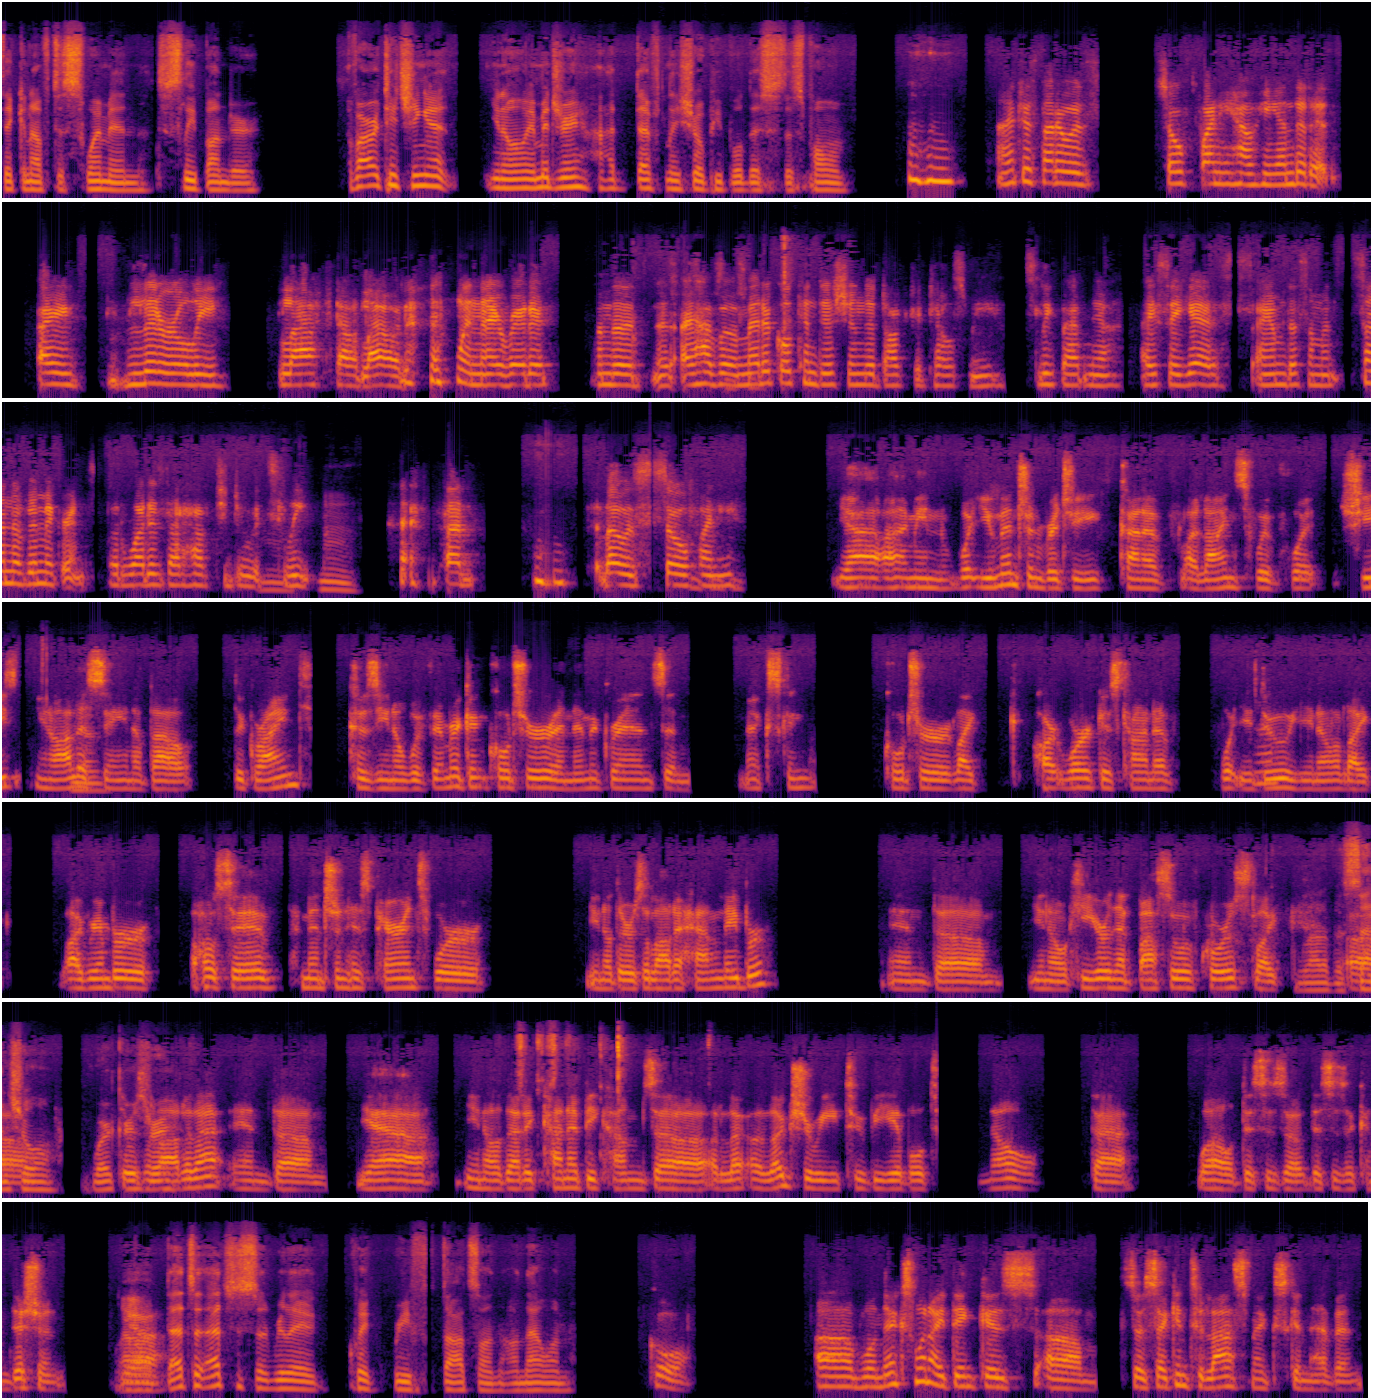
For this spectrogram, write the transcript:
thick enough to swim in, to sleep under. If I were teaching it, you know, imagery, I'd definitely show people this this poem. Mm-hmm. I just thought it was so funny how he ended it. I literally laughed out loud when I read it. When the I have a medical condition, the doctor tells me sleep apnea. I say yes, I am the son of immigrants. But what does that have to do with mm-hmm. sleep? that mm-hmm. that was so funny. Yeah, I mean, what you mentioned, Richie, kind of aligns with what she's, you know, Alice yeah. saying about the grind. Because, you know, with immigrant culture and immigrants and Mexican culture, like hard work is kind of what you yeah. do, you know, like I remember Jose mentioned his parents were, you know, there's a lot of hand labor. And, um, you know, here in El Paso, of course, like a lot of essential uh, workers. There's right? a lot of that. And, um, yeah, you know that it kind of becomes a, a, a luxury to be able to know that well this is a this is a condition. Wow, yeah, that's a, that's just a really quick brief thoughts on on that one. Cool. Uh, well, next one I think is um, so second to last Mexican Heaven.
